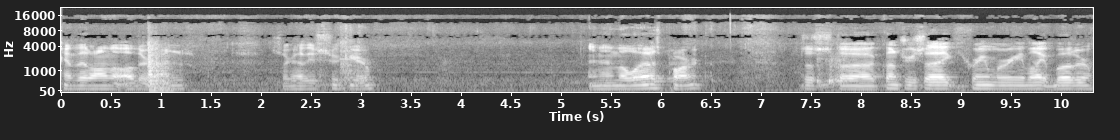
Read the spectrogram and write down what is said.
have that on the other end. So I got these two here. And then the last part, just uh, countryside creamery light butter.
